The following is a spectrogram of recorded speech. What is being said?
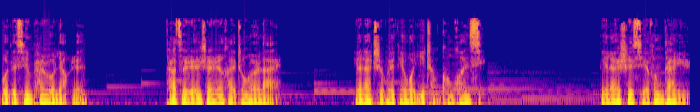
我的心判若两人。他自人山人海中而来。”原来只为给我一场空欢喜。你来时携风带雨，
